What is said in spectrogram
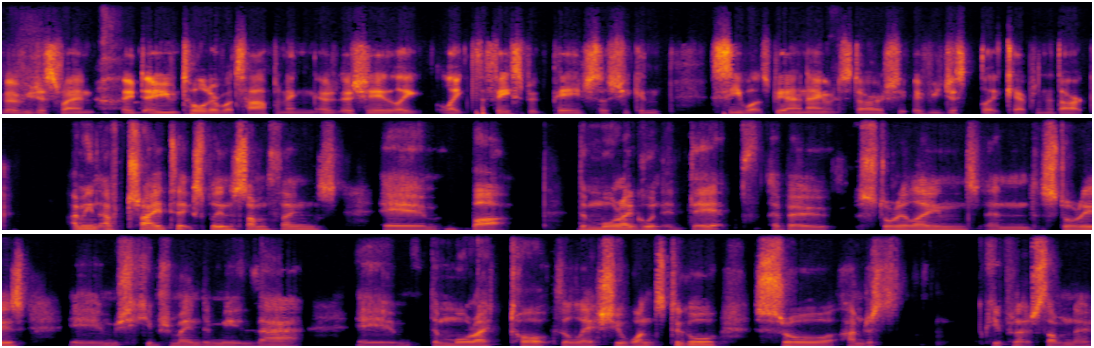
Have you just went? Have you told her what's happening? Is she like liked the Facebook page so she can see what's being announced, or have you just like kept her in the dark? I mean, I've tried to explain some things, um, but the more I go into depth about storylines and stories, um, she keeps reminding me that um, the more I talk, the less she wants to go. So I'm just keeping it some now.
